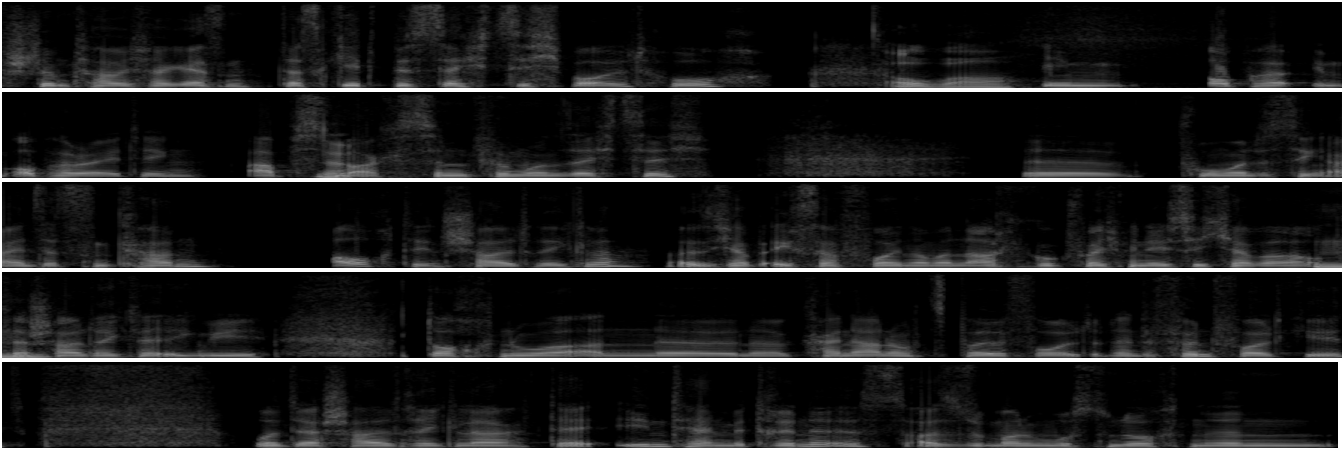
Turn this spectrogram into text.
stimmt, habe ich vergessen, das geht bis 60 Volt hoch. Oh, wow. Im, Oper, im Operating. Ups ja. Max sind 65, äh, wo man das Ding einsetzen kann. Auch den Schaltregler. Also ich habe extra vorhin nochmal nachgeguckt, weil ich mir nicht sicher war, ob mhm. der Schaltregler irgendwie doch nur an eine, eine, keine Ahnung, 12 Volt oder eine 5 Volt geht. Und der Schaltregler, der intern mit drin ist, also man muss nur noch einen,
